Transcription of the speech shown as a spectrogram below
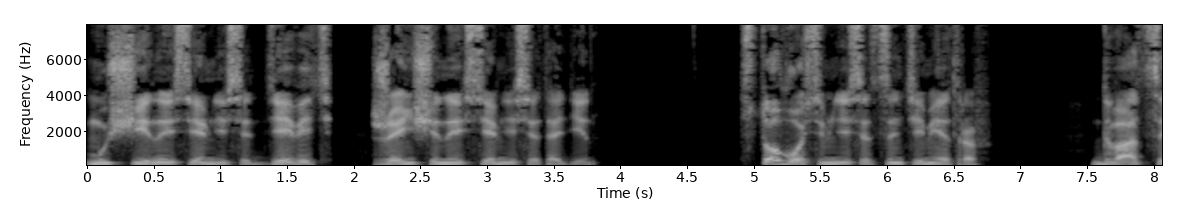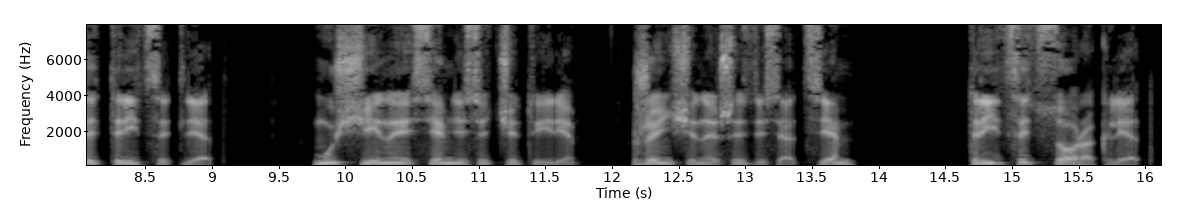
мужчины 79, женщины 71. 180 сантиметров, 20-30 лет, мужчины 74, женщины 67, 30-40 лет,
